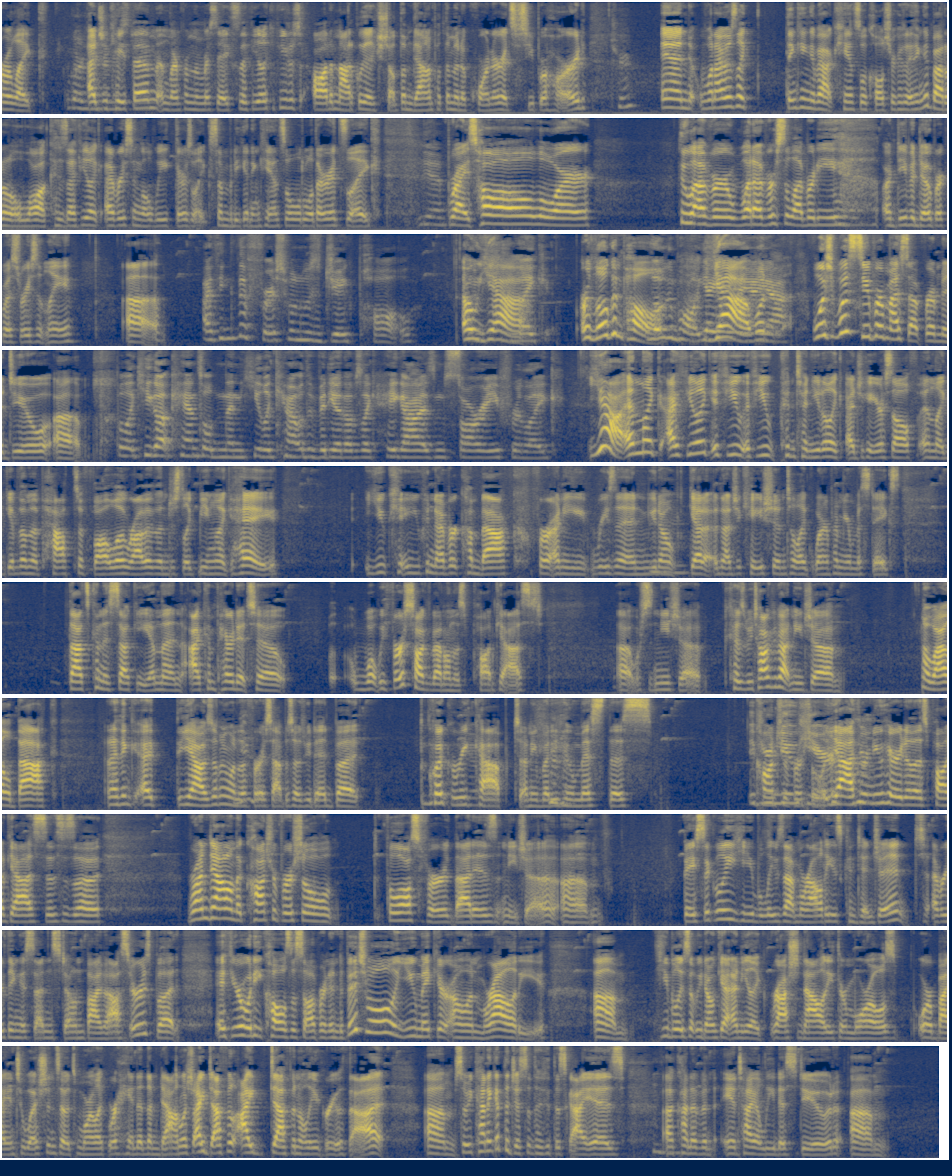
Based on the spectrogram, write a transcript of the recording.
or like Learn from their educate them and learn from their mistakes i feel like if you just automatically like shut them down and put them in a corner it's super hard True. and when I was like thinking about cancel culture, because I think about it a lot, because I feel like every single week there's like somebody getting canceled, whether it's like Yeah. Bryce Hall or whoever, whatever celebrity, or David Dobrik most recently. Uh, I think the first one was Jake Paul. oh yeah, Like or Logan Paul. Logan Paul. Yeah. Yeah. Yeah. yeah, what- yeah. which was super messed up for him to do. Um, But like he got canceled, and then he like came out with a video that was like, "Hey guys, I'm sorry for like." yeah and like i feel like if you if you continue to like educate yourself and like give them a path to follow rather than just like being like hey you can you can never come back for any reason you don't get an education to like learn from your mistakes that's kind of sucky and then i compared it to what we first talked about on this podcast uh, which is nietzsche because we talked about nietzsche a while back and i think I, yeah it was definitely one of the first episodes we did but quick recap to anybody who missed this If controversial. Yeah, if you're new here to this podcast, this is a rundown on the controversial philosopher that is Nietzsche. Um, basically, he believes that morality is contingent. Everything is set in stone by masters, but if you're what he calls a sovereign individual, you make your own morality. Um, he believes that we don't get any like rationality through morals or by intuition, so it's more like we're handed them down, which I definitely I definitely agree with that. Um, so we kind of get the gist of who this guy is, uh, kind of an anti-elitist dude. Um,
